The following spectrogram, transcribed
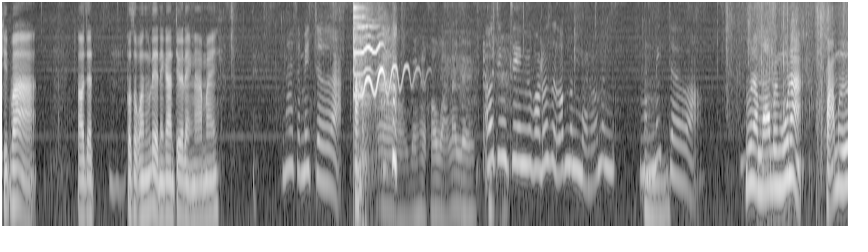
คิดว่าเราจะประสบความสำเร็จในการเจอแหล่งน้ำไหมน่าจะไม่เจออะอ้าวไม่ให้เขาหวังกันเลย เออจริงๆมีความรู้สึกว่ามันเหมือนว่ามันมันไม่เจออะนู่นน่ะมองไปงูนน่ะ ขวามือ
